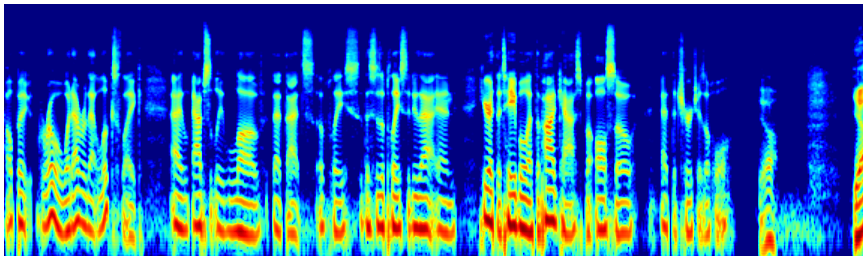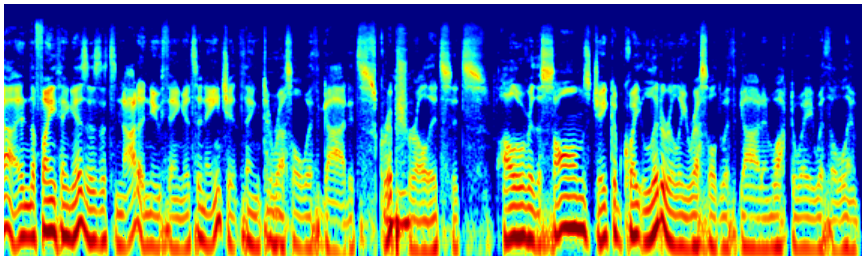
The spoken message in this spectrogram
help it grow, whatever that looks like. I absolutely love that that's a place. This is a place to do that. And here at the table at the podcast, but also at the church as a whole. Yeah. Yeah, and the funny thing is is it's not a new thing. It's an ancient thing to Mhm. wrestle with God. It's scriptural. It's it's all over the Psalms. Jacob quite literally wrestled with God and walked away with a limp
